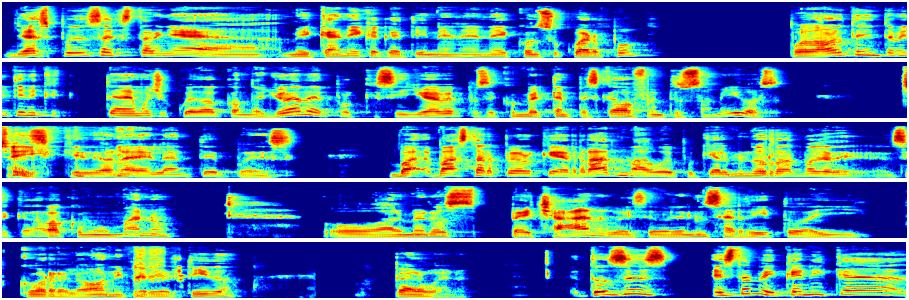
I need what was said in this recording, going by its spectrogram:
ya después de esa extraña mecánica que tiene Nene con su cuerpo, pues ahora también tiene que tener mucho cuidado cuando llueve, porque si llueve, pues se convierte en pescado frente a sus amigos. Sí. Así que de ahora en adelante, pues va, a estar peor que Radma, güey, porque al menos Radma se quedaba como humano. O al menos Pechan, güey, se veía en un cerrito ahí, correlón y pervertido. Pero bueno. Entonces, esta mecánica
